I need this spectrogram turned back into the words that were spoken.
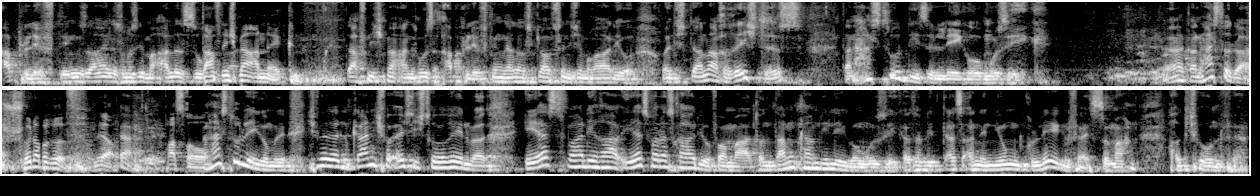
uplifting sein, es muss immer alles so Darf nicht mehr anecken. darf nicht mehr an, es muss uplifting sein, sonst glaubst du nicht im Radio. Und wenn dich danach richtest, dann hast du diese Lego-Musik. Ja, dann hast du das. Schöner Begriff. Ja, Ja. passt auch. Dann hast du Lego. Ich will da gar nicht verächtlich drüber reden, weil erst war, die Ra erst war das Radioformat und dann kam die Lego-Musik. Also das an den jungen Kollegen festzumachen, halte ich für unfair.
